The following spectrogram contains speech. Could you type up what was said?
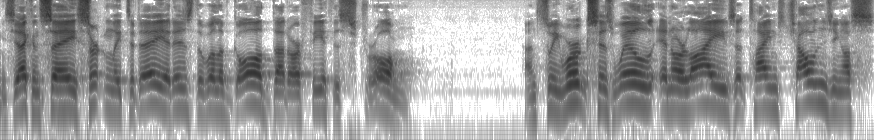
You see, I can say certainly today it is the will of God that our faith is strong. And so He works His will in our lives, at times challenging us,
